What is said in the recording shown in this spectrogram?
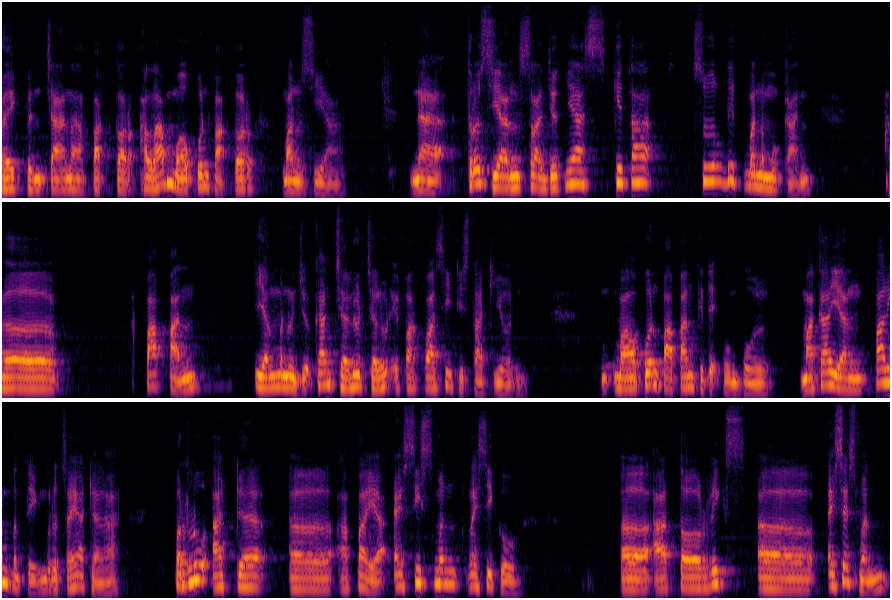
baik bencana faktor alam maupun faktor manusia. Nah, terus yang selanjutnya kita sulit menemukan eh, papan yang menunjukkan jalur-jalur evakuasi di stadion maupun papan titik kumpul. Maka yang paling penting menurut saya adalah perlu ada eh, apa ya assessment resiko atau risk uh, assessment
